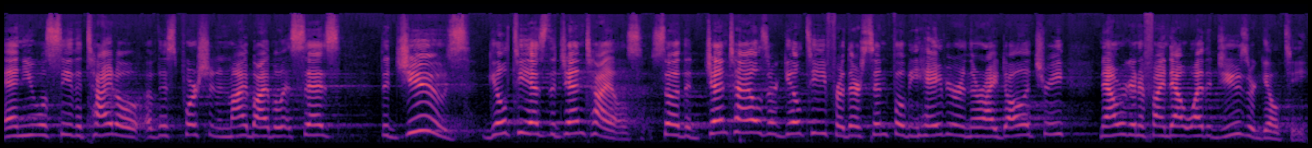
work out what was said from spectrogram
and you will see the title of this portion in my Bible, it says, The Jews guilty as the Gentiles. So the Gentiles are guilty for their sinful behavior and their idolatry. Now we're going to find out why the Jews are guilty.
